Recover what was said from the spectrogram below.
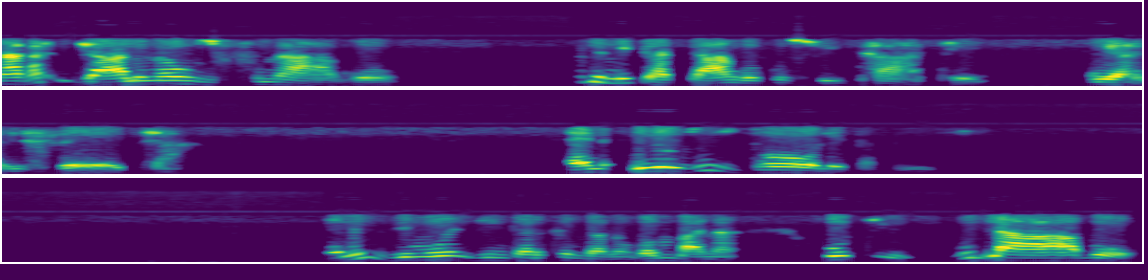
nakanjalo na uzifunako kunemigadango kusuyithathe uyaresearcha and uyoze uzithole dabidi and umzimu wenza inkarisondalo ngombana uthi kulabo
